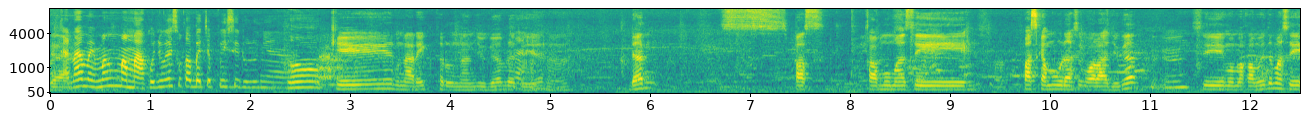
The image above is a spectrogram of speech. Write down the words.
gitu ya? Karena memang mama aku juga suka baca puisi dulunya. Oke, menarik turunan juga berarti ya. Ha. Dan pas kamu masih pas kamu udah sekolah juga, si mama kamu itu masih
